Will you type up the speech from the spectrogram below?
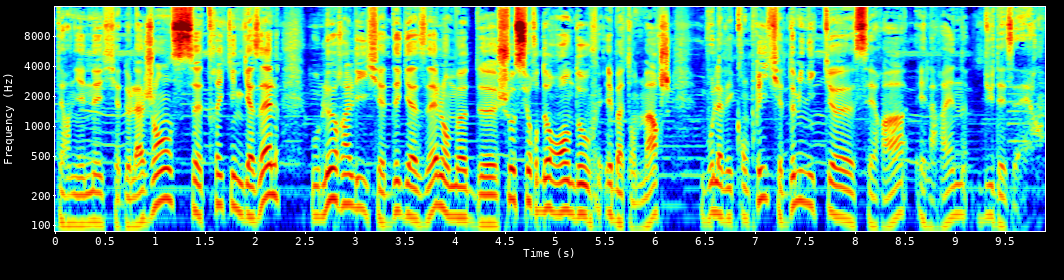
Dernier né de l'agence, Trekking Gazelle ou le rallye des gazelles en mode chaussures de rando et bâton de marche. Vous l'avez compris, Dominique Serra est la reine du désert.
